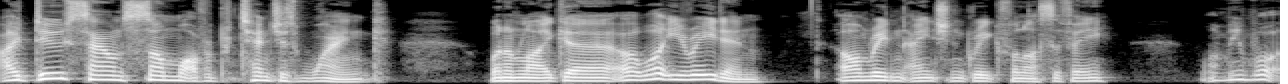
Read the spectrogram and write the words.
I do sound somewhat of a pretentious wank when I'm like, uh, "Oh, what are you reading?" "Oh, I'm reading ancient Greek philosophy." I mean, what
